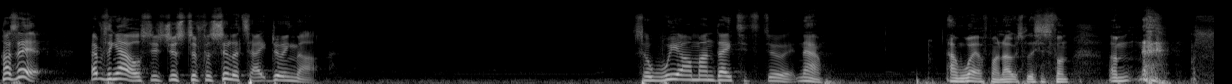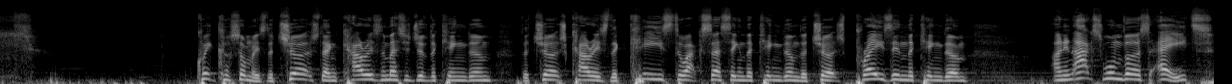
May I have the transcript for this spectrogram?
That's it. Everything else is just to facilitate doing that. So we are mandated to do it. Now, I'm way off my notes, but this is fun. Um, quick summaries. The church then carries the message of the kingdom. The church carries the keys to accessing the kingdom. The church prays in the kingdom. And in acts 1 verse 8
